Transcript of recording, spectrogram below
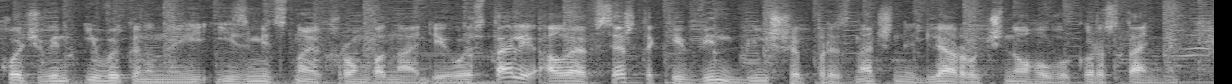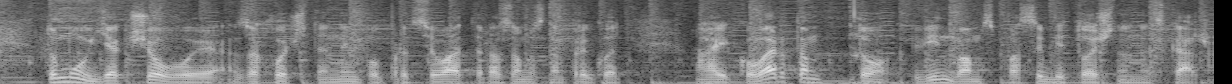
хоч він і виконаний із міцної хромванадієвої сталі, але все ж таки він більше призначений для ручного використання. Тому, якщо ви захочете ним попрацювати разом з, наприклад, гайковертом, то він вам спасибі точно не скаже.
